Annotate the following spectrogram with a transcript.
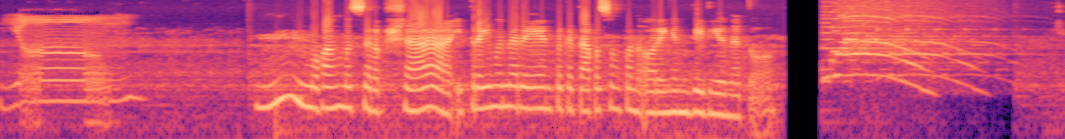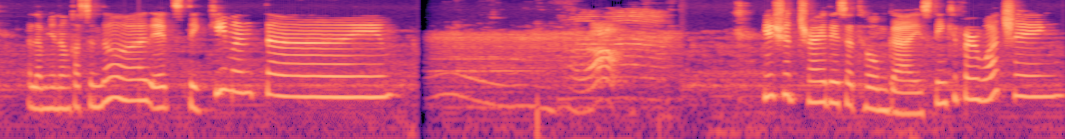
Yum! Mmm, mukhang masarap siya. I-try mo na rin pagkatapos mong panoorin yung video na to. Alam niyo ng kasunod, it's tikiman time! You should try this at home guys. Thank you for watching!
